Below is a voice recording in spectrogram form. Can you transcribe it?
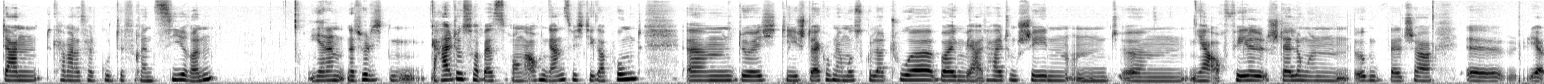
dann kann man das halt gut differenzieren. Ja, dann natürlich Haltungsverbesserung, auch ein ganz wichtiger Punkt. Ähm, durch die Stärkung der Muskulatur beugen wir halt Haltungsschäden und ähm, ja auch Fehlstellungen irgendwelcher äh, ja,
